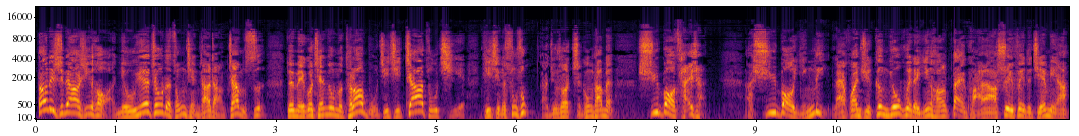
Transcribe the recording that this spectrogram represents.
当地时间二十一号啊，纽约州的总检察长詹姆斯对美国前总统特朗普及其家族企业提起了诉讼啊，就是说指控他们虚报财产。啊，虚报盈利来换取更优惠的银行贷款啊，税费的减免啊。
